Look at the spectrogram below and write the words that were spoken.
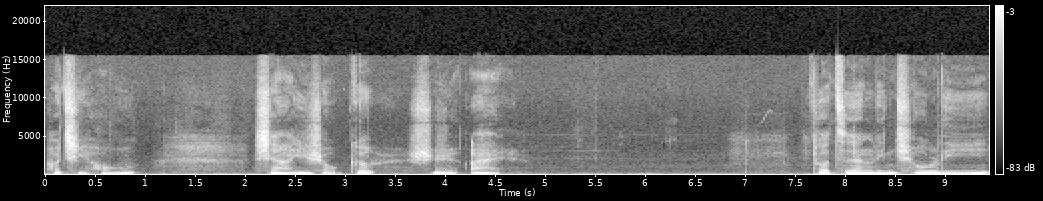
何启宏。下一首歌是《爱》，作词人林秋离。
